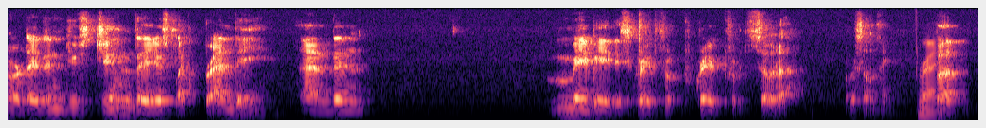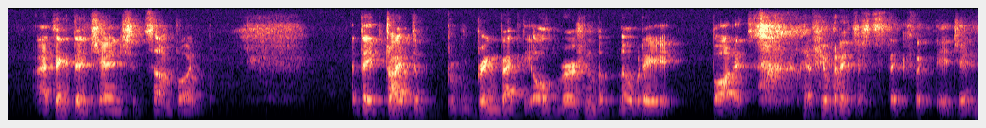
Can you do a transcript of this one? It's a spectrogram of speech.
or they didn't use gin. They used like brandy, and then maybe this grapefruit grapefruit soda or something. Right. But I think they changed at some point. They tried to br- bring back the old version, but nobody bought it. Everybody just sticks with the gin.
